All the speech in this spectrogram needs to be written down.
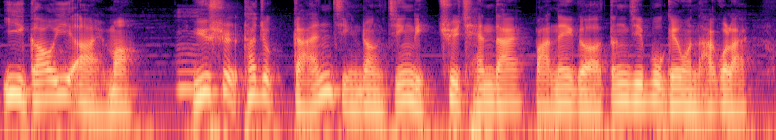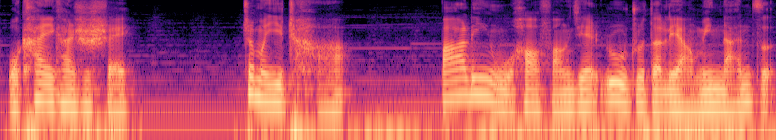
一高一矮嘛。于是他就赶紧让经理去前台把那个登记簿给我拿过来，我看一看是谁。这么一查。八零五号房间入住的两名男子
